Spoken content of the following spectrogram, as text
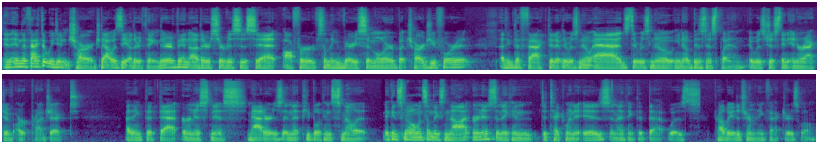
And, and the fact that we didn't charge, that was the other thing. There have been other services that offer something very similar but charge you for it. I think the fact that it, there was no ads, there was no, you know, business plan. It was just an interactive art project. I think that that earnestness matters and that people can smell it. They can smell when something's not earnest and they can detect when it is. And I think that that was probably a determining factor as well.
